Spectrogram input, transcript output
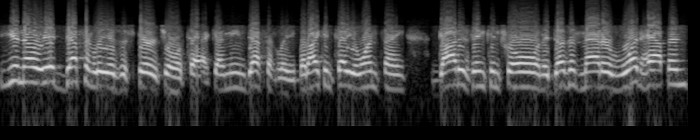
You know, it definitely is a spiritual attack. I mean, definitely. But I can tell you one thing God is in control, and it doesn't matter what happens.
